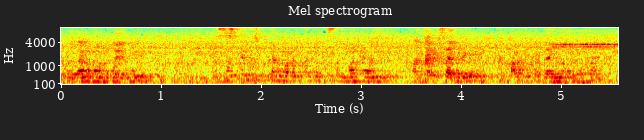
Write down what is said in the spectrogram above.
ಪ್ರದಾನ ಮಾಡ್ತಾ ಇದ್ವಿ ಪ್ರಶಸ್ತಿಯನ್ನು ಸ್ವೀಕಾರ ಮಾಡತಕ್ಕಂಥ ಸನ್ಮಾನ್ಯ ರಾಜಪ್ಪ ಸಾಹೇಬರಿಗೆ ಹಾರ್ದಿಕ ಧನ್ಯವಾದಗಳು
